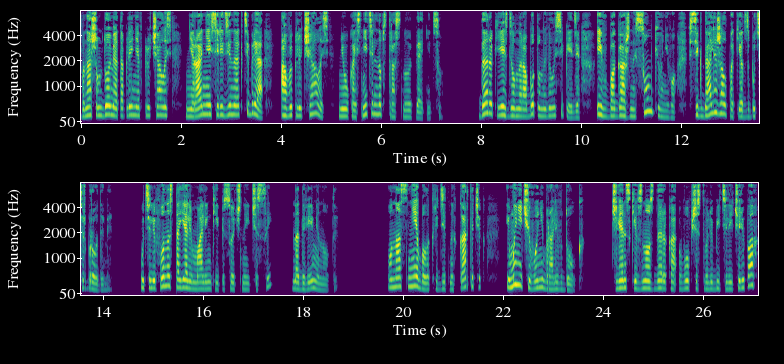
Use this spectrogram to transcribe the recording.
В нашем доме отопление включалось не ранее середины октября, а выключалась неукоснительно в Страстную Пятницу. Дерек ездил на работу на велосипеде, и в багажной сумке у него всегда лежал пакет с бутербродами. У телефона стояли маленькие песочные часы на две минуты. У нас не было кредитных карточек, и мы ничего не брали в долг. Членский взнос Дерека в общество любителей черепах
